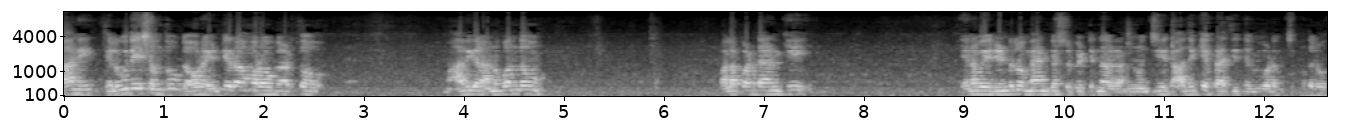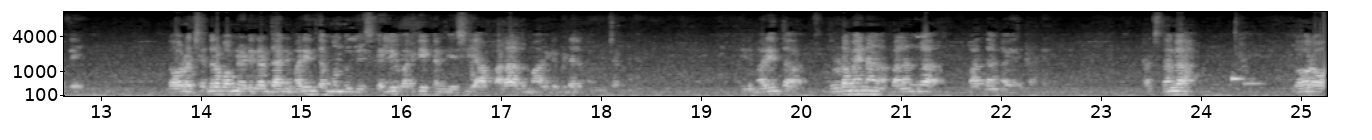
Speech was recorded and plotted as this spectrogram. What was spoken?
కానీ తెలుగుదేశంతో గౌరవ ఎన్టీ రామారావు గారితో మాదిగల అనుబంధం బలపడడానికి ఎనభై రెండులో మేనిఫెస్టో పెట్టిన నుంచి రాజకీయ ప్రాతినిధ్యం కూడా మొదలవుతాయి గౌరవ చంద్రబాబు నాయుడు గారు దాన్ని మరింత ముందుకు తీసుకెళ్ళి వర్గీకరణ చేసి ఆ ఫలాలు మాదిగ బిడ్డలకు అందించడం. ఇది మరింత దృఢమైన బలంగా బద్ధంగా ఏర్పడింది. ఖచ్చితంగా. గౌరవ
